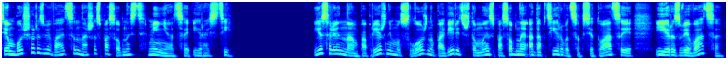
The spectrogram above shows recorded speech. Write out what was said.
тем больше развивается наша способность меняться и расти. Если нам по-прежнему сложно поверить, что мы способны адаптироваться к ситуации и развиваться,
